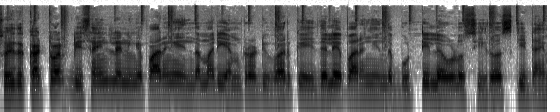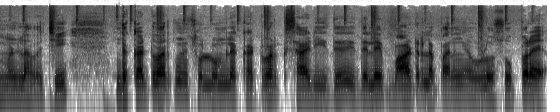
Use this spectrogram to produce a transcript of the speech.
ஸோ இது கட் ஒர்க் டிசைனில் நீங்கள் பாருங்கள் இந்த மாதிரி எம்ப்ராய்டரி ஒர்க்கு இதிலே பாருங்கள் இந்த புட்டியில் எவ்வளோ சிரோஸ்கி டைமண்டில் வச்சு இந்த கட் ஒர்க்னு சொல்லுவோம்ல கட் ஒர்க் சாடி இது இதில் பார்டரில் பாருங்கள் எவ்வளோ சூப்பராக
